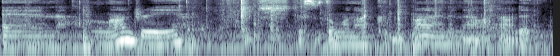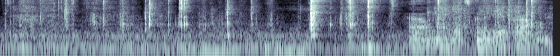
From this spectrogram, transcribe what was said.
And laundry, this is the one I couldn't find and now I found it. Oh no, that's gonna be a problem.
